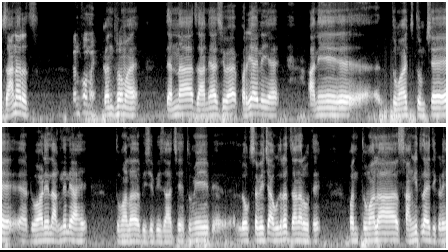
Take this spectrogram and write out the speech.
जाणारच. कन्फर्म आहे. कन्फर्म आहे. त्यांना जाण्याशिवाय पर्याय नाही आहे आणि तुम्हा तुमचे डोहाळे लागलेले आहे. तुम्हाला बी जे पी जायचे. तुम्ही लोकसभेच्या अगोदरच जाणार होते. पण तुम्हाला सांगितलं आहे तिकडे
